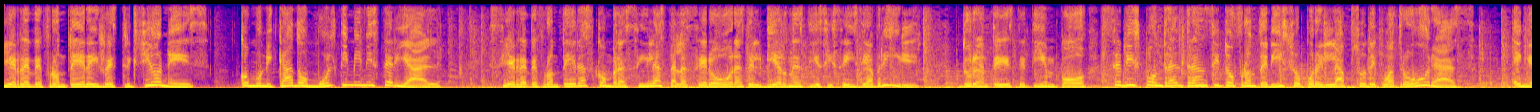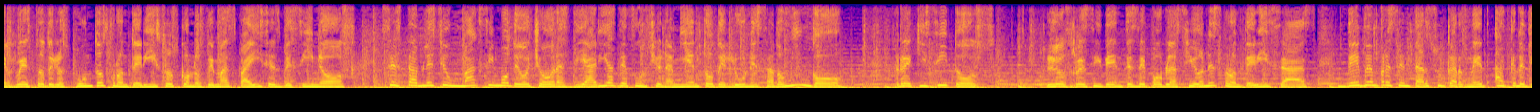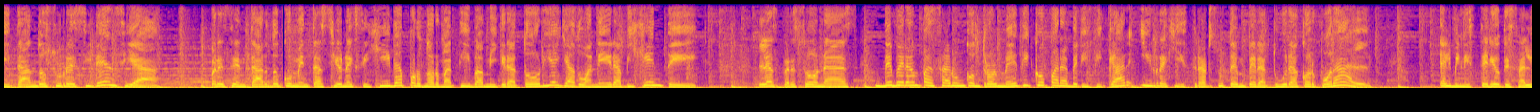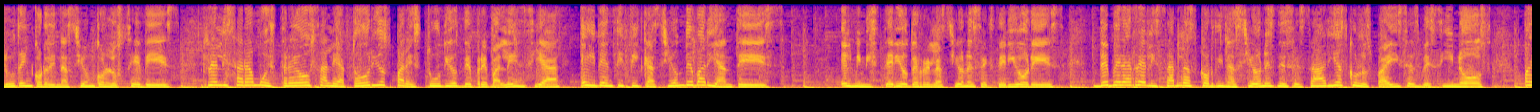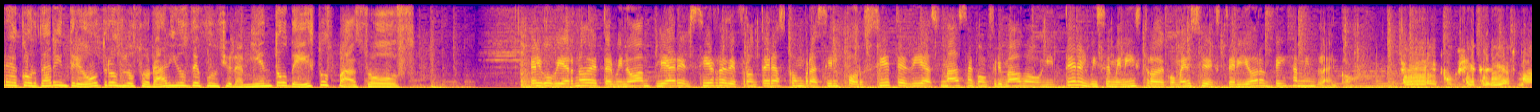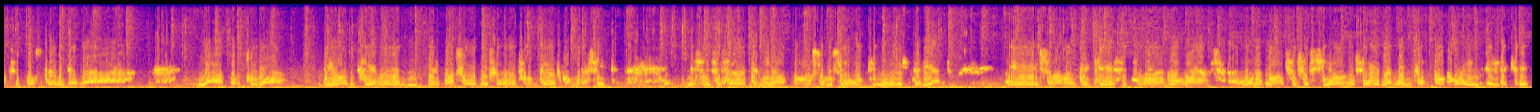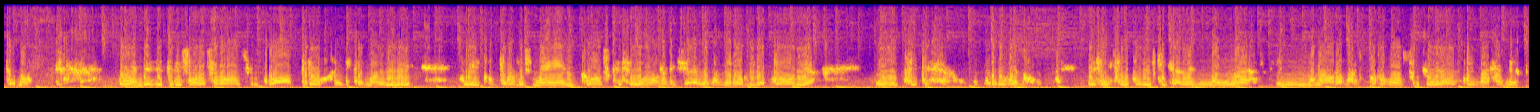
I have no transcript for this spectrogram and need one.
Cierre de frontera y restricciones. Comunicado multiministerial. Cierre de fronteras con Brasil hasta las 0 horas del viernes 16 de abril. Durante este tiempo, se dispondrá el tránsito fronterizo por el lapso de cuatro horas. En el resto de los puntos fronterizos con los demás países vecinos, se establece un máximo de ocho horas diarias de funcionamiento de lunes a domingo. Requisitos. Los residentes de poblaciones fronterizas deben presentar su carnet acreditando su residencia, presentar documentación exigida por normativa migratoria y aduanera vigente. Las personas deberán pasar un control médico para verificar y registrar su temperatura corporal. El Ministerio de Salud, en coordinación con los CDs, realizará muestreos aleatorios para estudios de prevalencia e identificación de variantes. El Ministerio de Relaciones Exteriores deberá realizar las coordinaciones necesarias con los países vecinos para acordar, entre otros, los horarios de funcionamiento de estos pasos. El gobierno determinó ampliar el cierre de fronteras con Brasil por siete días más, ha confirmado a UNITER el viceministro de Comercio Exterior, Benjamín Blanco. Eh, por siete días más se posterga la, la apertura, digo, el cierre del, del paso por resolución multiministerial. Eh, solamente que se ponen algunas, algunas nuevas excepciones, se reglamenta un poco el, el decreto, ¿no? Pero en vez de tres horas se va a ser cuatro, el tema de, de controles médicos que se deben realizar de manera obligatoria, eh, etcétera. Pero bueno, eso se puede explicar en una, en una hora más por lo menos porque estoy en una reunión.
